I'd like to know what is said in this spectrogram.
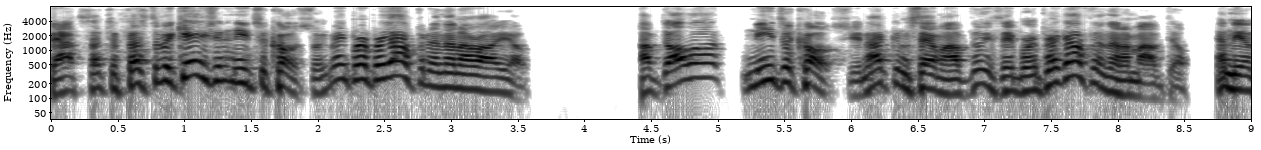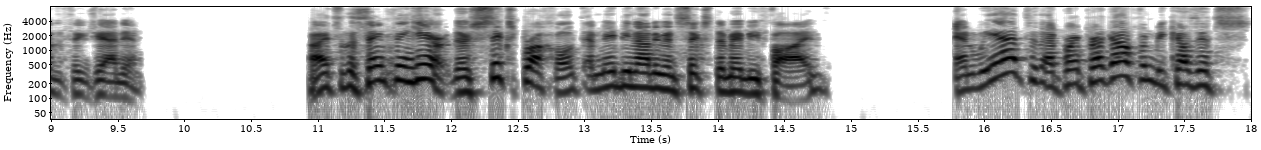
That's such a festive occasion, it needs a kos. So you make Pragafen and then Arayot. Havdalah needs a kos. You're not going to say I'm Havdil, you say Pragafen and then I'm. And the other things you add in. All right, so the same thing here. There's six brachot, and maybe not even six, there may be five. And we add to that Pragafen because it's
